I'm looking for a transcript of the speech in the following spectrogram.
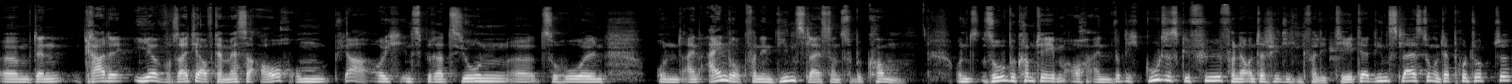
Ähm, denn gerade ihr seid ja auf der Messe auch, um ja euch Inspirationen äh, zu holen und einen Eindruck von den Dienstleistern zu bekommen. Und so bekommt ihr eben auch ein wirklich gutes Gefühl von der unterschiedlichen Qualität der Dienstleistung und der Produkte.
